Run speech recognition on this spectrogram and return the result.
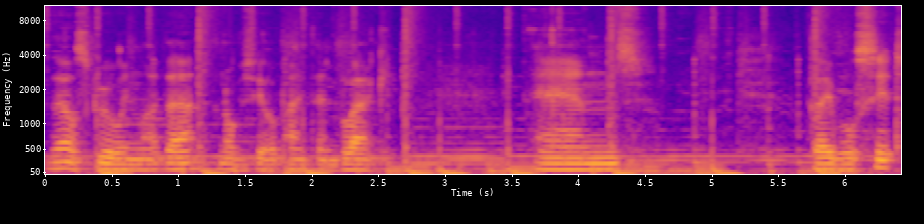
they'll screw in like that and obviously I'll paint them black. And they will sit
